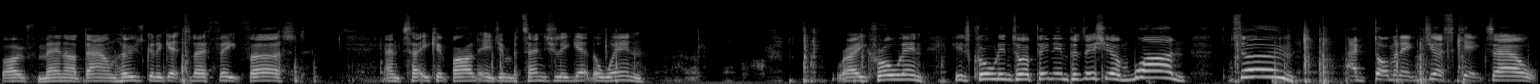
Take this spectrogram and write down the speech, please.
Both men are down. Who's going to get to their feet first and take advantage and potentially get the win? Rey crawling. He's crawled into a pinning position. One, two, and Dominic just kicks out.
